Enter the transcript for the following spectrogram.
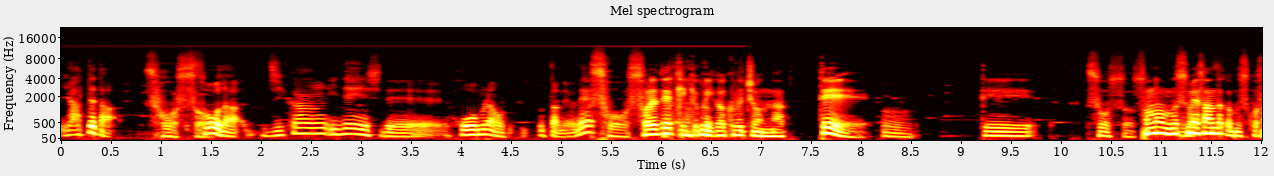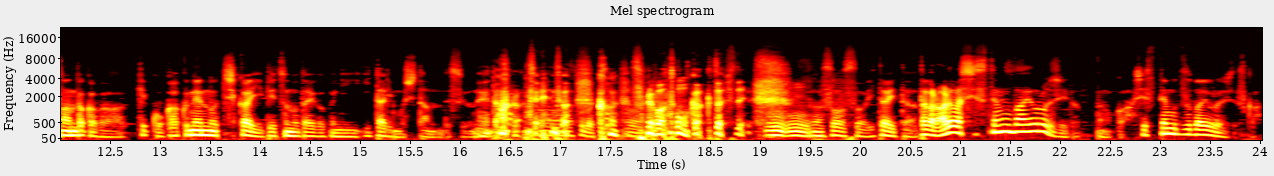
やってたそうそう。そうだ時間遺伝子でホームランを打ったんだよね。そう。それで結局医学部長になって、うんで、そうそう。その娘さんだか息子さんだかが結構学年の近い別の大学にいたりもしたんですよね。だからね。それはともかくとして。うんうんうんそうそう、いたいた。だからあれはシステムバイオロジーだったのか。システムズバイオロジーですか。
